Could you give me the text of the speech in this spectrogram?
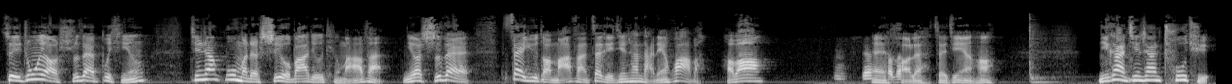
最终要实在不行，金山估摸着十有八九挺麻烦。你要实在再遇到麻烦，再给金山打电话吧，好吧？嗯，行，哎，好嘞，再见哈。你看金山出去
